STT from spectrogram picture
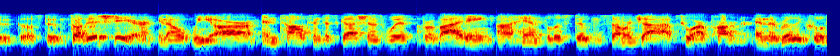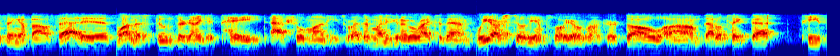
to those students. So this year, you know, we are in talks and discussions with providing a handful of students summer jobs to our partners. And the really cool thing about that is, one, the students are going to get paid actual monies, right? Their money's going to go right to them. We are still the employer of record, so um, that'll take that piece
